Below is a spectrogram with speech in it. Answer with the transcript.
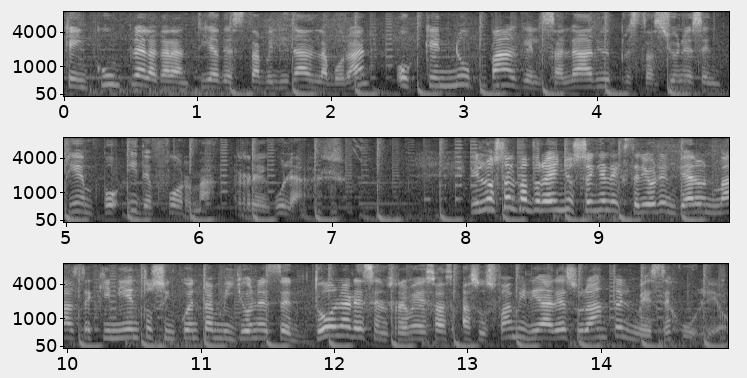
que incumple la garantía de estabilidad laboral o que no pague el salario y prestaciones en tiempo y de forma regular. Y los salvadoreños en el exterior enviaron más de 550 millones de dólares en remesas a sus familiares durante el mes de julio.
